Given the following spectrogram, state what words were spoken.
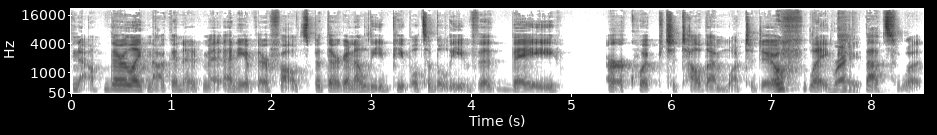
No, they're like not going to admit any of their faults, but they're going to lead people to believe that they are equipped to tell them what to do. like, Right. that's what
